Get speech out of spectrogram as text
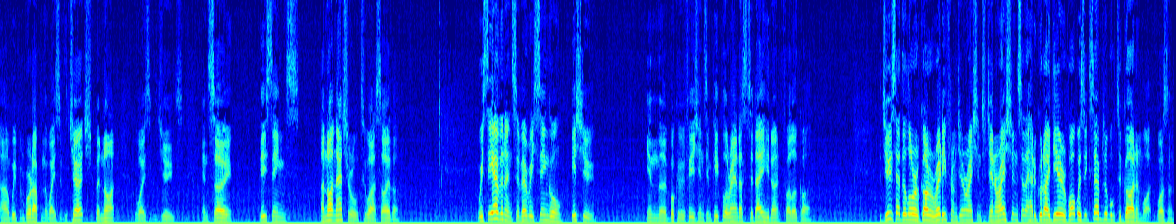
Uh, we've been brought up in the ways of the church, but not the ways of the Jews. And so these things are not natural to us either. We see evidence of every single issue in the book of Ephesians in people around us today who don't follow God. The Jews had the law of God already from generation to generation, so they had a good idea of what was acceptable to God and what wasn't.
